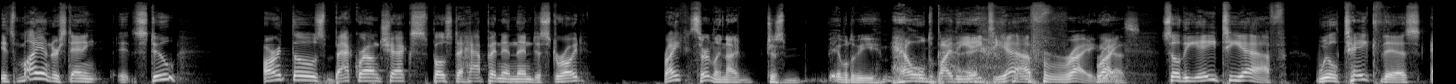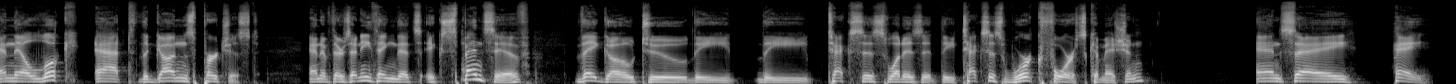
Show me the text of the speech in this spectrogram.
it's my understanding, eh, Stu, aren't those background checks supposed to happen and then destroyed? Right? Certainly not just able to be held by the ATF. right, right. Yes. So the ATF will take this and they'll look at the guns purchased. And if there's anything that's expensive, they go to the the Texas, what is it? The Texas Workforce Commission and say, "Hey,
